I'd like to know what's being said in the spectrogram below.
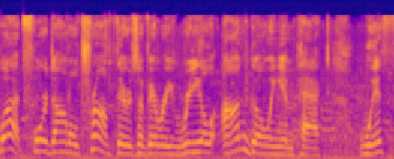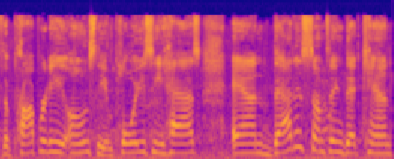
But for Donald Trump, there's a very real ongoing impact with the property he owns, the employees he has, And that is something that can,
